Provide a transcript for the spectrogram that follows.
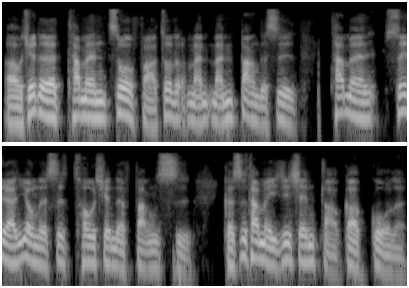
呃，我觉得他们做法做的蛮蛮棒的，是他们虽然用的是抽签的方式，可是他们已经先祷告过了，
